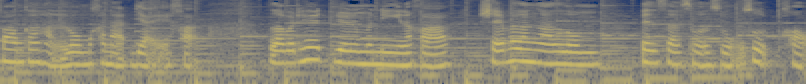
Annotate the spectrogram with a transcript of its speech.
ฟาร์มกังหันลมขนาดใหญ่ค่ะ และประเทศเยอรมนีนะคะ ใช้พลังงานลมเป็นสัดส่วนสูงสุดของ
